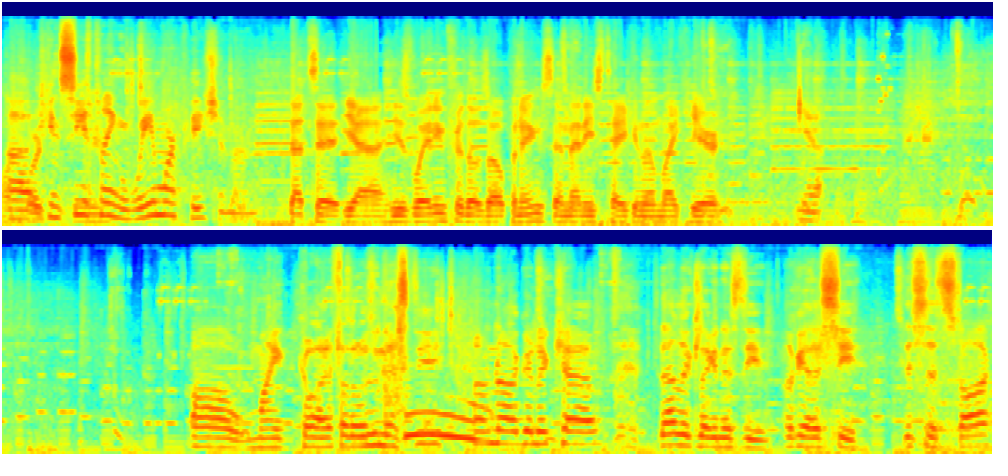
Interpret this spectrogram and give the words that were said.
Uh, you can see he's playing way more patient, man. That's it. Yeah, he's waiting for those openings, and then he's taking them like here. Yeah. Oh my god, I thought that was an SD. I'm not gonna cap. That looked like an SD. Okay, let's see. This is a stock,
